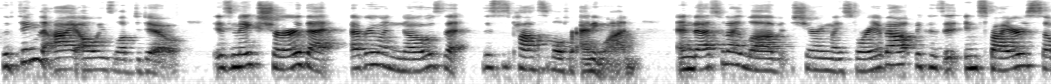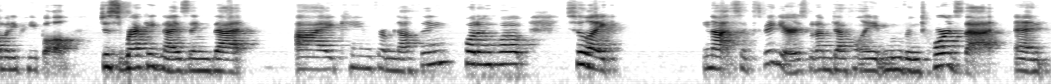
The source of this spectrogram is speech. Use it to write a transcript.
the thing that i always love to do is make sure that everyone knows that this is possible for anyone. And that's what i love sharing my story about because it inspires so many people. Just recognizing that i came from nothing quote unquote to like not six figures, but I'm definitely moving towards that. And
